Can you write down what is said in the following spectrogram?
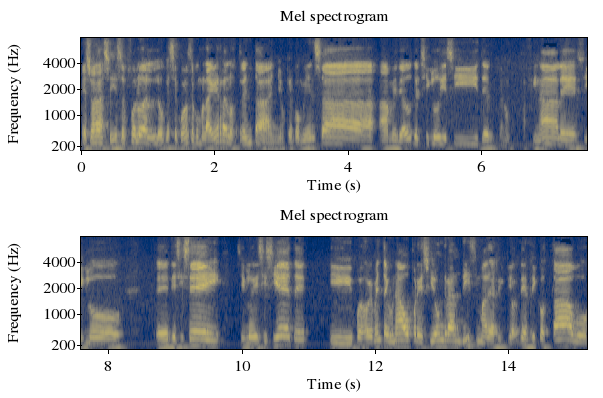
Eso es así, eso fue lo, que se conoce como la guerra de los 30 años, que comienza a mediados del siglo XVI, bueno, a finales, siglo XVI, eh, siglo XVII, y pues obviamente hay una opresión grandísima de Enrique, de Enrique VIII,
